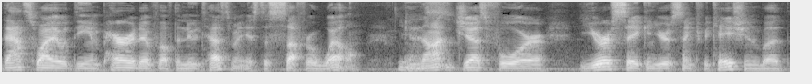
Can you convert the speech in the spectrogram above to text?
that's why the imperative of the New Testament is to suffer well. Yes. Not just for your sake and your sanctification, but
